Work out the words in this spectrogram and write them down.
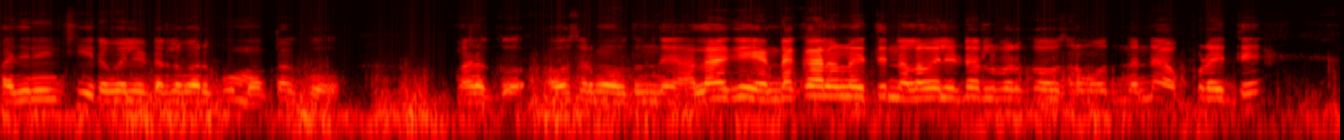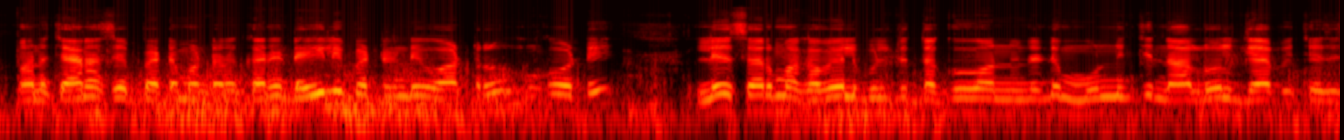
పది నుంచి ఇరవై లీటర్ల వరకు మొక్కకు మనకు అవసరం అవుతుంది అలాగే ఎండాకాలంలో అయితే నలభై లీటర్ల వరకు అవసరం అవుతుందండి అప్పుడైతే మన చాలా సేపు పెట్టమంటారు కానీ డైలీ పెట్టండి వాటరు ఇంకోటి లేదు సార్ మాకు అవైలబిలిటీ తక్కువగా ఉందంటే మూడు నుంచి నాలుగు రోజులు గ్యాప్ ఇచ్చేసి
